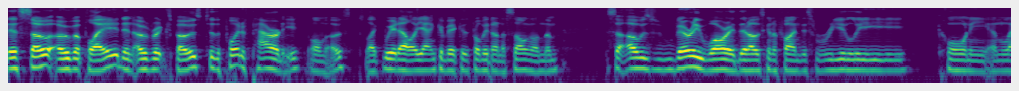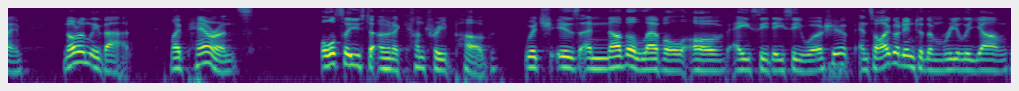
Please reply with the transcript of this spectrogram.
They're so overplayed and overexposed to the point of parody, almost. Like Weird Al Yankovic has probably done a song on them. So I was very worried that I was going to find this really corny and lame. Not only that, my parents also used to own a country pub, which is another level of ACDC worship. And so I got into them really young.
